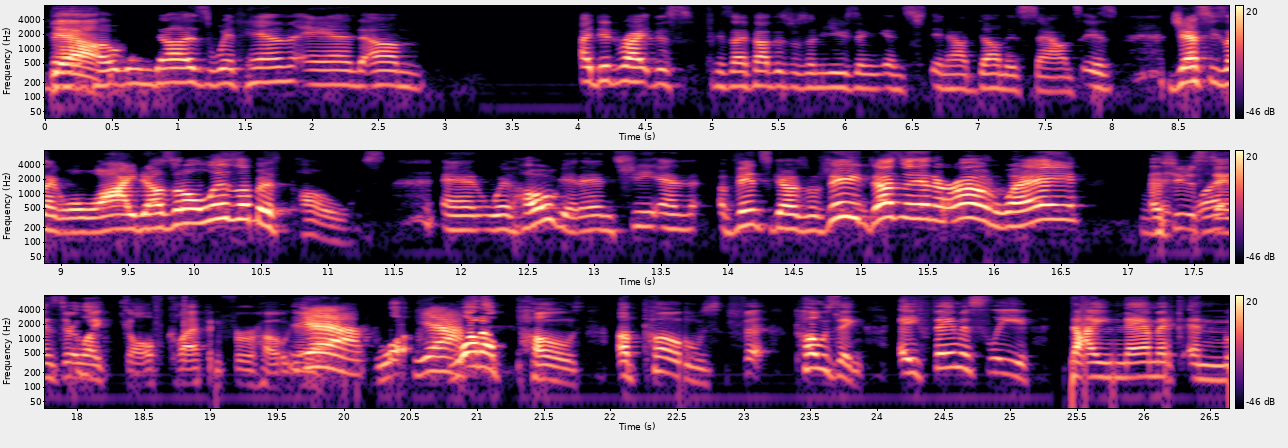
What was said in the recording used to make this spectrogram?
that Yeah. Hogan does with him. And um I did write this because I thought this was amusing and in, how dumb it sounds. Is Jesse's like, well, why doesn't Elizabeth pose? And with Hogan, and she and Vince goes, well, she does it in her own way. And she just what? stands there like golf clapping for Hogan. Yeah, What, yeah. what a pose. a pose f- posing a famously dynamic and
